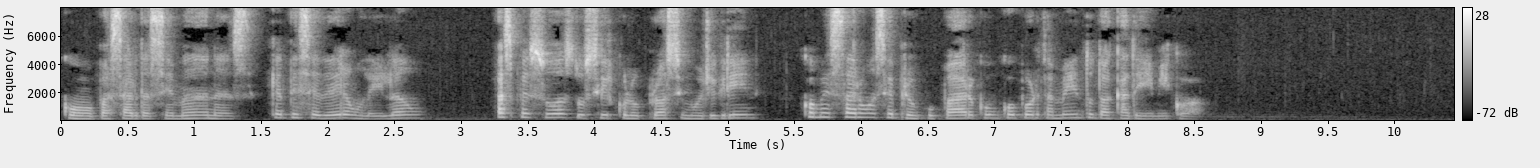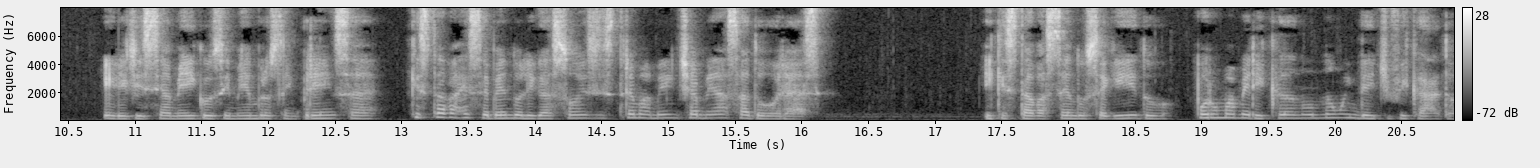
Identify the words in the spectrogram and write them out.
Com o passar das semanas que antecederam o leilão, as pessoas do círculo próximo de Green começaram a se preocupar com o comportamento do acadêmico. Ele disse a amigos e membros da imprensa que estava recebendo ligações extremamente ameaçadoras e que estava sendo seguido por um americano não identificado.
